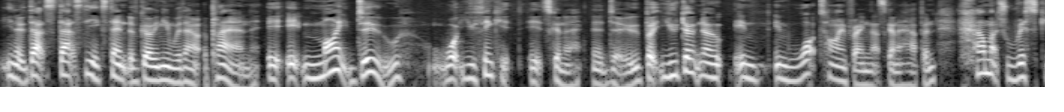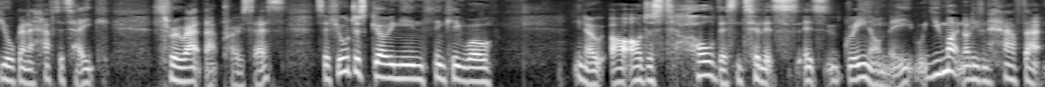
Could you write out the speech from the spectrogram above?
you know that's that's the extent of going in without a plan. It, it might do what you think it, it's going to uh, do, but you don't know in in what time frame that's going to happen, how much risk you're going to have to take throughout that process. So if you're just going in thinking, well, you know, I'll, I'll just hold this until it's it's green on me, you might not even have that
